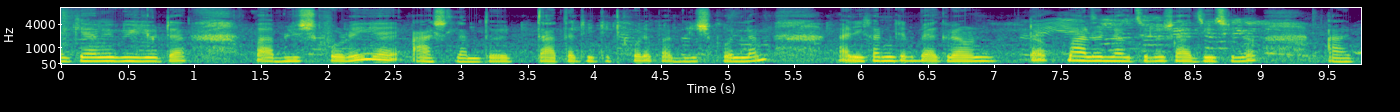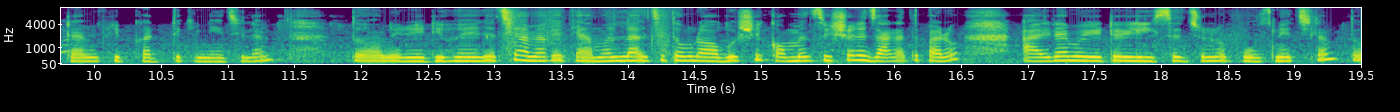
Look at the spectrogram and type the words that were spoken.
আগে আমি ভিডিওটা পাবলিশ করেই আসলাম। তো তাড়াতাড়ি এডিট করে পাবলিশ করলাম। আর এখানকার ব্যাকগ্রাউন্ডটা ভালো লাগছিল, সাজিয়েছিল। আরটা আমি ফ্লিপকার্ট থেকে নিয়েছিলাম। তো আমি রেডি হয়ে গেছি। আমাকে কেমন লাগছে তোমরা অবশ্যই কমেন্ট সেকশনে জানাতে পারো। আর আমি এটা রিলসের জন্য পোস্ট নিয়েছিলাম। তো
